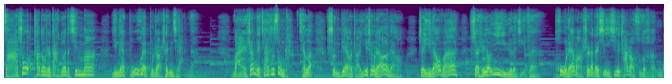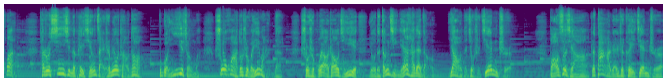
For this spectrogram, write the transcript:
咋说，她都是大哥的亲妈，应该不会不知道深浅的。”晚上给家属送卡去了，顺便要找医生聊了聊。这一聊完，算是又抑郁了几分。互联网时代的信息查找速度很快，他说：“新信的配型暂时没有找到。”不过医生嘛，说话都是委婉的，说是不要着急，有的等几年还在等，要的就是坚持。宝四想，这大人是可以坚持，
